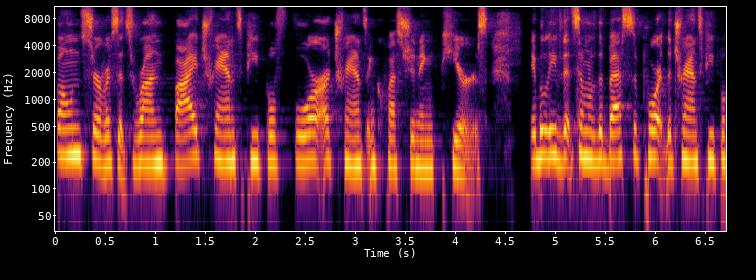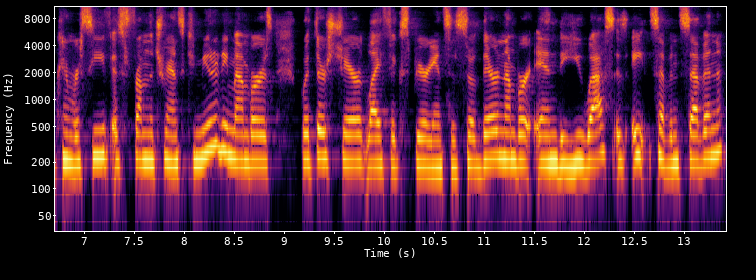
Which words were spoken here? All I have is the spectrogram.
phone service that's run by trans people for our trans and questioning peers. They believe that some of the best support the trans people can receive is from the trans community members with their shared life experiences. So their number in the US is 877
